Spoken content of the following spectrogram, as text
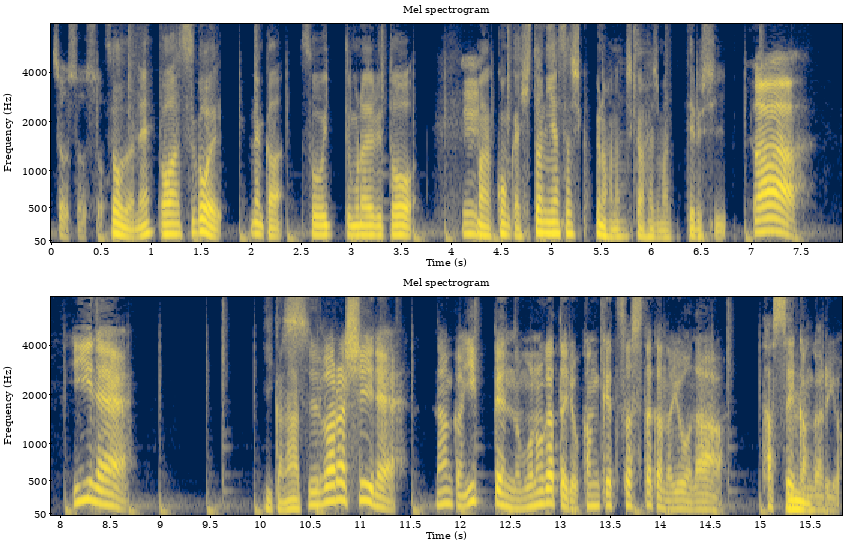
うんそうそうそう。そうだね。わ、すごい。なんか、そう言ってもらえると、うん、まあ今回人に優しくの話から始まってるし、ああ、いいね。いいかな。素晴らしいね。なんか一編の物語を完結させたかのような達成感があるよ、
